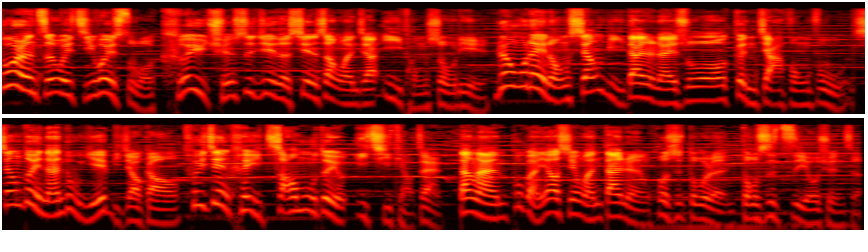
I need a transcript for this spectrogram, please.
多人则为集会所，可与全世界的线上玩家一同狩猎。任务内容相比单人来说更加丰富，相对难度也比较高。推荐可以招募队友一起挑战。当然，不管要先玩单人或是多人，都是自由选择。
